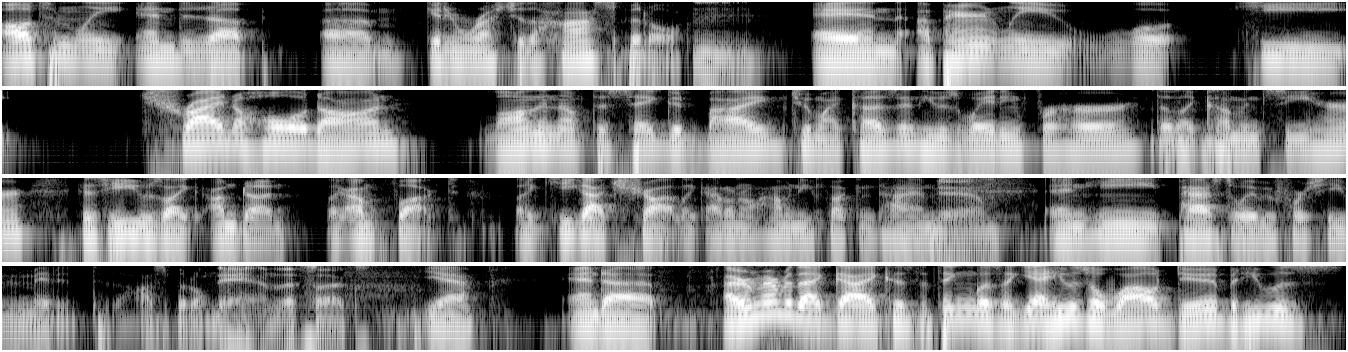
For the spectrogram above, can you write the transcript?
ultimately ended up um, getting rushed to the hospital, Mm. and apparently, well, he tried to hold on long enough to say goodbye to my cousin. He was waiting for her to like come and see her because he was like, "I'm done. Like I'm fucked." Like he got shot like I don't know how many fucking times, Damn. and he passed away before she even made it to the hospital. Damn, that sucks. Yeah, and uh, I remember that guy because the thing was like, yeah, he was a wild dude, but he was,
